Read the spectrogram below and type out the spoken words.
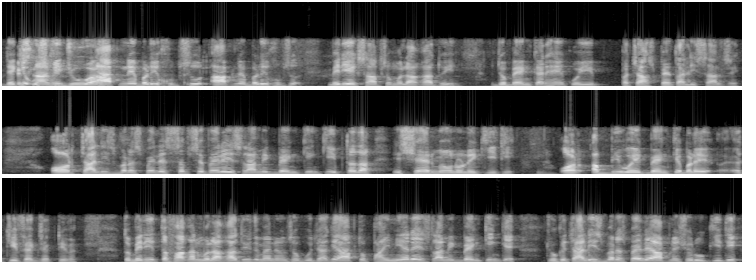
देखिए इस्लामी जुआ। आपने बड़ी खूबसूरत आपने बड़ी खूबसूरत मेरी एक साहब से मुलाकात हुई जो बैंकर हैं कोई 50-45 साल से और 40 बरस पहले सबसे पहले इस्लामिक बैंकिंग की इब्तदा इस शहर में उन्होंने की थी और अब भी वो एक बैंक के बड़े चीफ एग्जीक्यूटिव हैं। तो मेरी इतफाकन मुलाकात हुई तो मैंने उनसे पूछा कि आप तो पाइनियर हैं इस्लामिक बैंकिंग के जो कि 40 बरस पहले आपने शुरू की थी।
